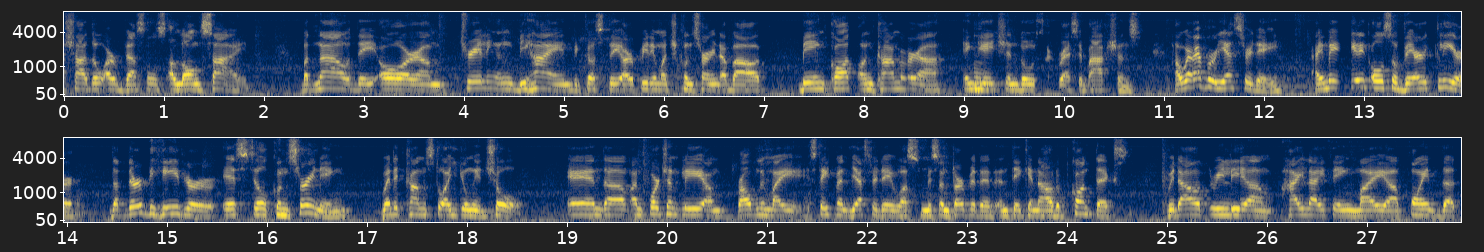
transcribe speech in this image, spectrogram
shadow our vessels alongside. But now they are um, trailing behind because they are pretty much concerned about being caught on camera engaged in those aggressive actions. However, yesterday, I made it also very clear that their behavior is still concerning when it comes to Ayungin Shoal. And uh, unfortunately, um, probably my statement yesterday was misinterpreted and taken out of context without really um, highlighting my uh, point that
